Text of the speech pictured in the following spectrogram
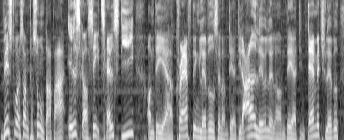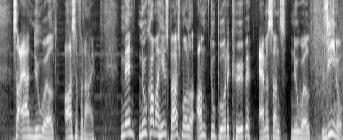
hvis du er sådan en person, der bare elsker at se tal stige, om det er crafting levels, eller om det er dit eget level, eller om det er din damage level, så er New World også for dig. Men nu kommer hele spørgsmålet, om du burde købe Amazons New World lige nu.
